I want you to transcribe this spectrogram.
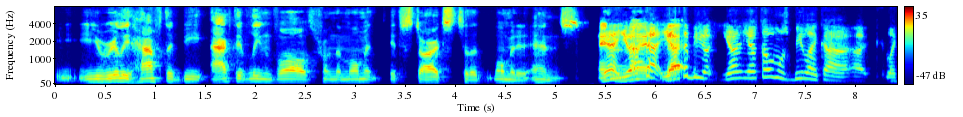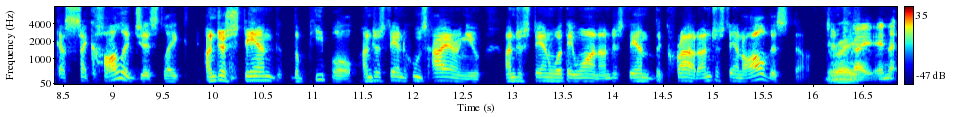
you really have to be actively involved from the moment it starts to the moment it ends. yeah, you have I- to you have to be you have, you have to almost be like a, a like a psychologist, like understand the people, understand who's hiring you, understand what they want, understand the crowd, understand all this stuff. Right. right and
